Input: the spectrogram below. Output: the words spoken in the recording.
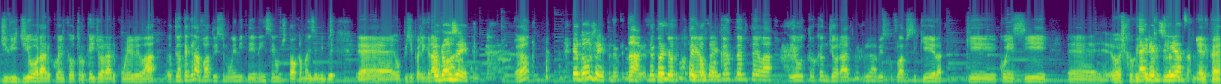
dividi o horário com ele, que eu troquei de horário com ele lá. Eu tenho até gravado isso no MD, nem sei onde toca mais MD. É, eu pedi para ele gravar. Eu dou um jeito. tipo, Hã? Eu dou um jeito. Depois, Tá, depois, eu, eu depois ter, algum canto deve ter lá. Eu trocando de horário pela primeira vez com o Flávio Siqueira, que conheci. É, eu acho que eu conheci Na ele Energia. na América. É.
